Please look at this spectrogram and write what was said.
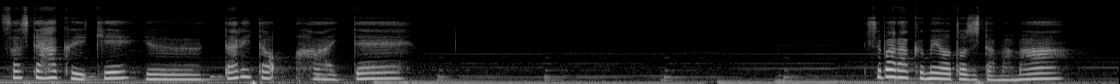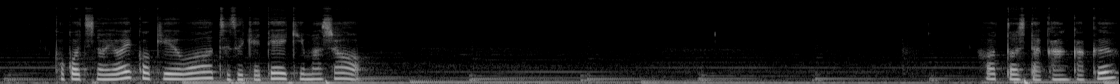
う。そして吐く息ゆったりと吐いてしばらく目を閉じたまま心地の良い呼吸を続けていきましょう。ほっとした感覚。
